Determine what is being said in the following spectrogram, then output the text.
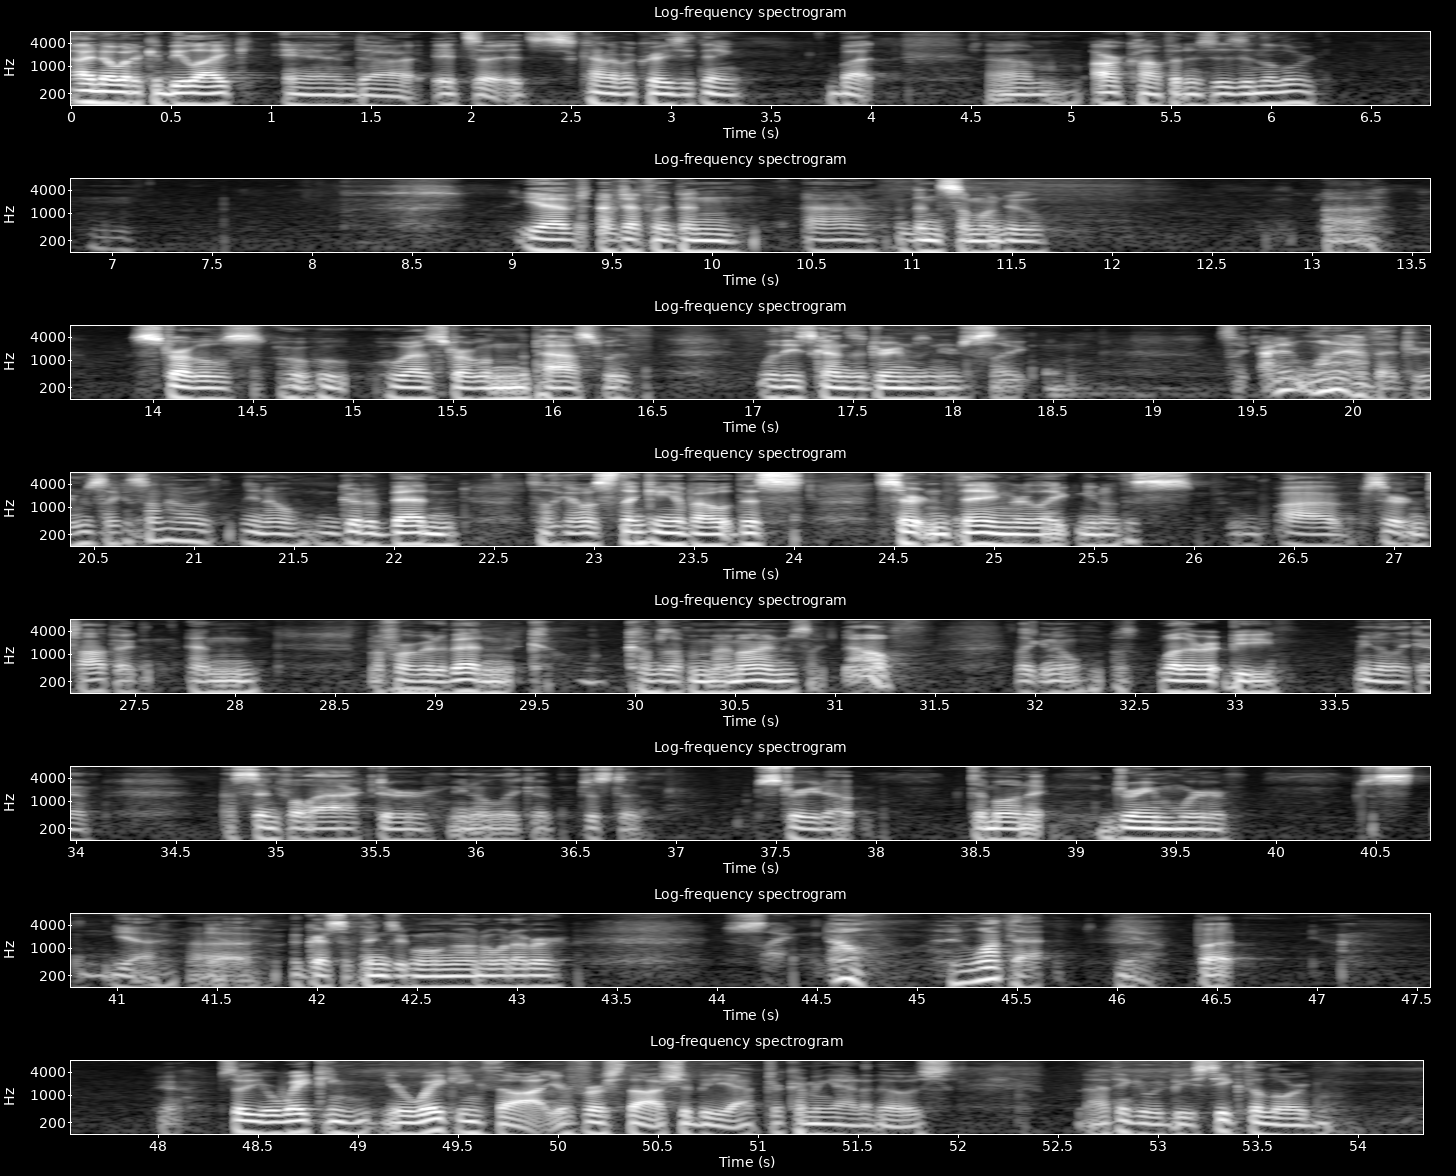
I know what it can be like, and uh, it's a it's kind of a crazy thing, but um, our confidence is in the Lord. Yeah, I've, I've definitely been uh, I've been someone who uh, struggles who, who who has struggled in the past with with these kinds of dreams, and you're just like, it's like I didn't want to have that dream. It's like it's not how you know go to bed, and it's like I was thinking about this certain thing or like you know this uh, certain topic, and before I go to bed, and it c- comes up in my mind. It's like no, like you know whether it be you know like a a sinful act or you know like a just a straight up demonic dream where just yeah, uh, yeah. aggressive things are going on or whatever. Just like no, I didn't want that. Yeah, but yeah. So your waking your waking thought, your first thought should be after coming out of those. I think it would be seek the Lord,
